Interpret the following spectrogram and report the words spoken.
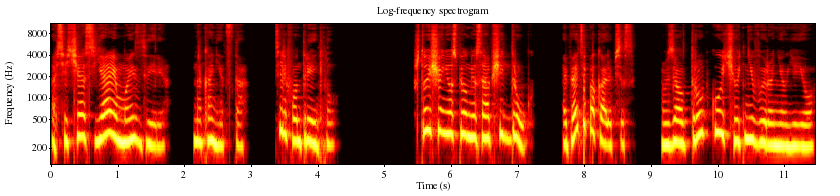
А сейчас я и мои звери. Наконец-то. Телефон тренькнул. Что еще не успел мне сообщить друг? Опять апокалипсис? Взял трубку и чуть не выронил ее.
